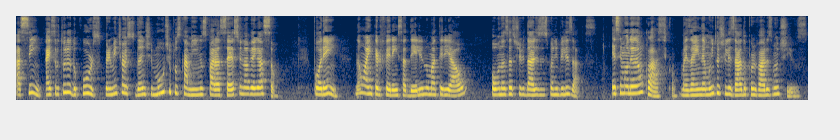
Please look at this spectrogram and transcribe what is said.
Assim, a estrutura do curso permite ao estudante múltiplos caminhos para acesso e navegação. Porém, não há interferência dele no material ou nas atividades disponibilizadas. Esse modelo é um clássico, mas ainda é muito utilizado por vários motivos.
